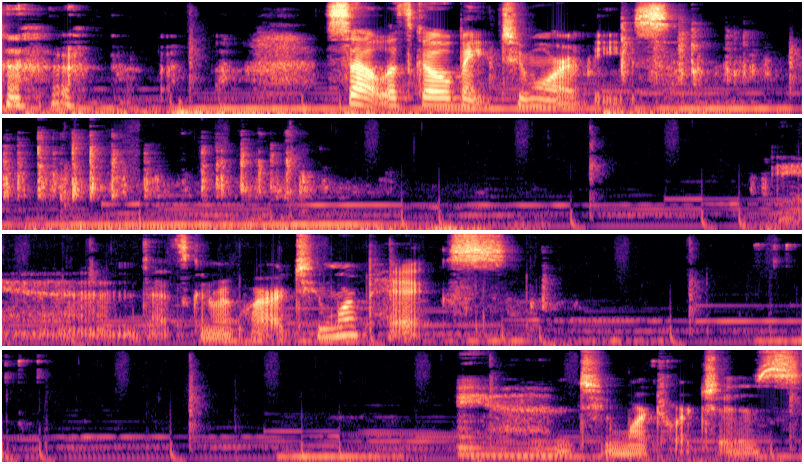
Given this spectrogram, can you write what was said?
so let's go make two more of these. And that's going to require two more picks. And two more torches.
